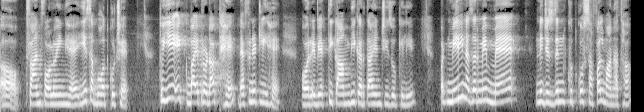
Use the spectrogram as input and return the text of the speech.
फ़ैन फॉलोइंग है ये सब बहुत कुछ है। तो ये एक बाय प्रोडक्ट है डेफिनेटली है। और व्यक्ति काम भी करता है इन चीज़ों के लिए। बट मेरी नज़र में मैंने जिस दिन खुद को सफल माना था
